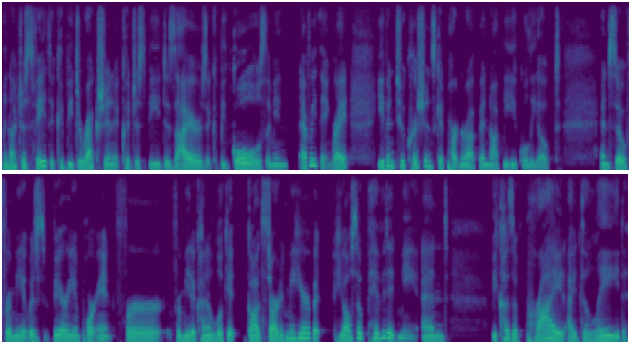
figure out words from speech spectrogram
and not just faith, it could be direction, it could just be desires, it could be goals. I mean, everything, right? Even two Christians could partner up and not be equally yoked. And so for me it was very important for for me to kind of look at God started me here, but he also pivoted me and because of pride, I delayed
